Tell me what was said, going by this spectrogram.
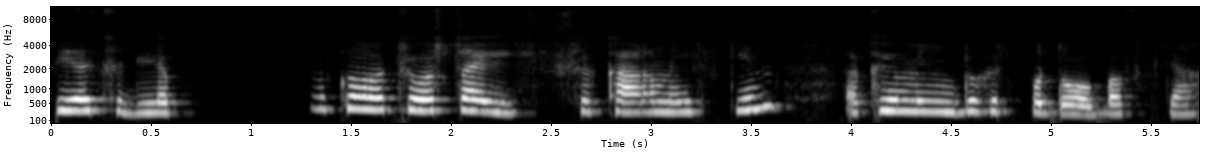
піч для. Ну, коротше, оцей шикарний скін, який мені дуже сподобався.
